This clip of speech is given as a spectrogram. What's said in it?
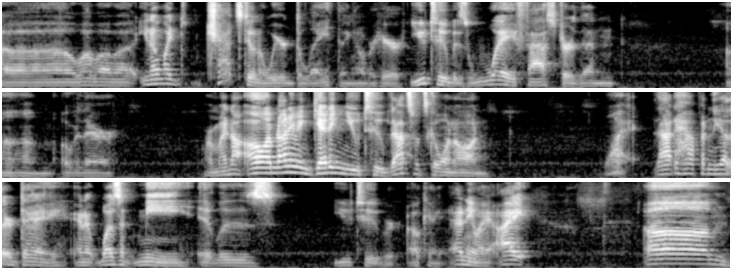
Uh, well, well, well, you know, my chat's doing a weird delay thing over here. YouTube is way faster than um, over there. Or am I not? Oh, I'm not even getting YouTube. That's what's going on. What? That happened the other day, and it wasn't me. It was YouTuber. Okay. Anyway, I um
